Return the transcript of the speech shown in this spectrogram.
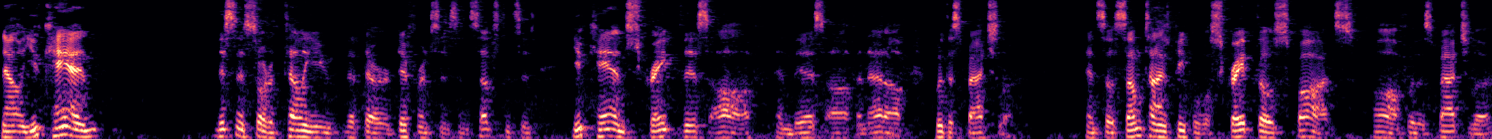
Now you can this is sort of telling you that there are differences in substances. You can scrape this off and this off and that off with a spatula. And so sometimes people will scrape those spots off with a spatula,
